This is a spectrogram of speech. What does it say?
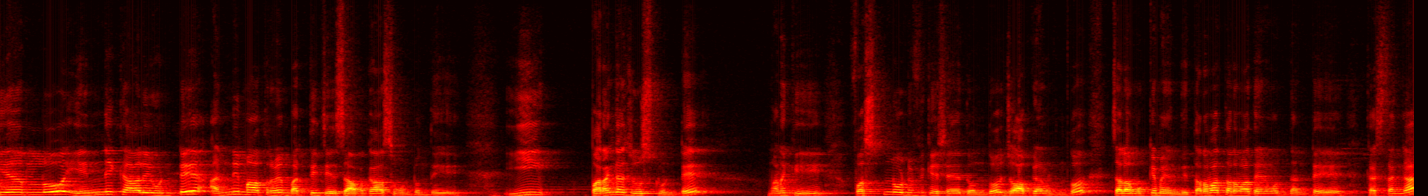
ఇయర్లో ఎన్ని ఖాళీ ఉంటే అన్ని మాత్రమే భర్తీ చేసే అవకాశం ఉంటుంది. ఈ పరంగా చూసుకుంటే మనకి ఫస్ట్ నోటిఫికేషన్ అయితే ఉందో జాబ్ గ్రాంట్ ఉందో చాలా ముఖ్యమైనది. తర్వాత తర్వాత ఏమవుతుందంటే ఖచ్చితంగా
